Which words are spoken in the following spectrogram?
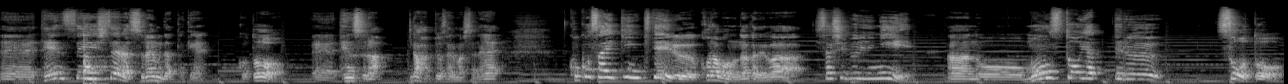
えー、転生したらスライムだった件こと、えー、テンスラが発表されましたね。ここ最近来ているコラボの中では、久しぶりに、あのモンストをやってる層と、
